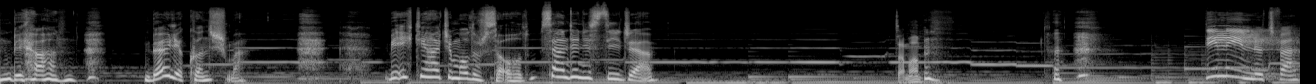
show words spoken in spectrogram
Bir an. Böyle konuşma. Bir ihtiyacım olursa oğlum senden isteyeceğim. Tamam. Dinleyin lütfen.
